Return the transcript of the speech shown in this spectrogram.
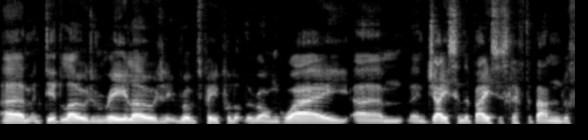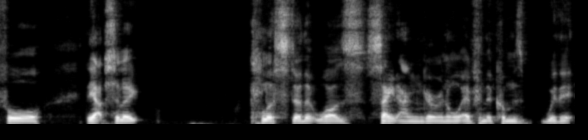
um, and did load and reload, and it rubbed people up the wrong way. Um, then Jason, the bassist, left the band before the absolute cluster that was Saint Anger and all everything that comes with it.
